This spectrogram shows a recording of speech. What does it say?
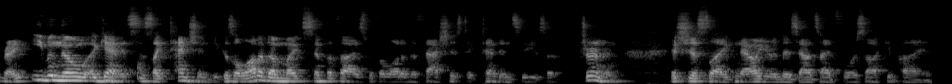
right. Even though, again, it's this like tension because a lot of them might sympathize with a lot of the fascistic tendencies of German It's just like now you're this outside force occupying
